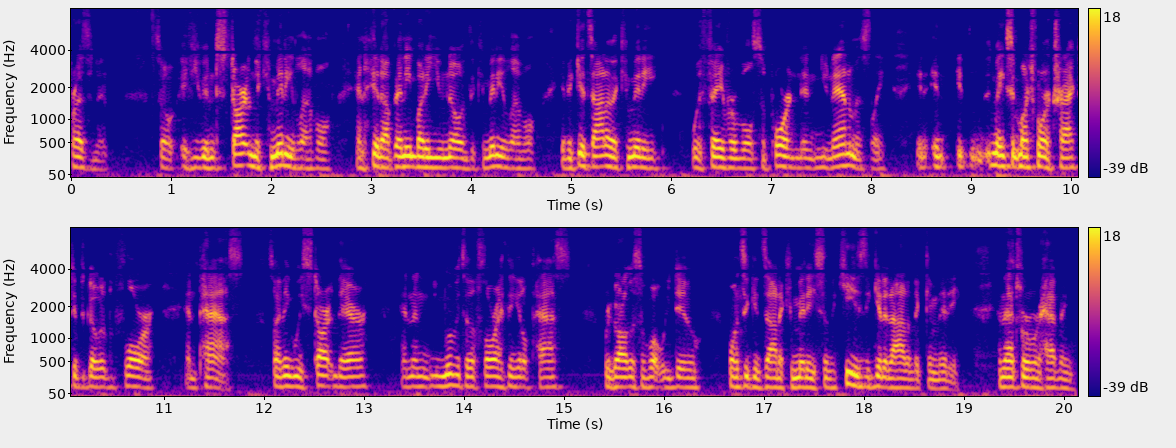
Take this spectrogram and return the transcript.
president. So if you can start in the committee level and hit up anybody you know at the committee level, if it gets out of the committee with favorable support and, and unanimously, it, it, it makes it much more attractive to go to the floor and pass. So I think we start there and then you move it to the floor. I think it'll pass regardless of what we do once it gets out of committee. So the key is to get it out of the committee, and that's where we're having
